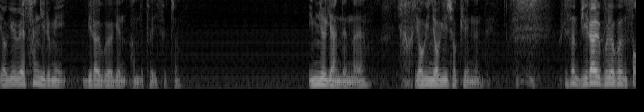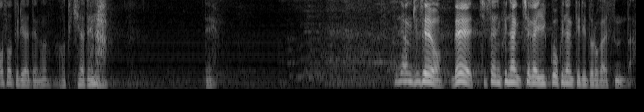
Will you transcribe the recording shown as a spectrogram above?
여기 왜 상 이름이 미랄 구역엔 안 붙어 있었죠? 입력이 안 됐나요? 여긴 여기 적혀 있는데. 그래서 미랄 구역은 써서 드려야 되나? 어떻게 해야 되나? 네. 그냥 주세요. 네, 집사님 그냥 제가 읽고 그냥 드리도록 하겠습니다.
